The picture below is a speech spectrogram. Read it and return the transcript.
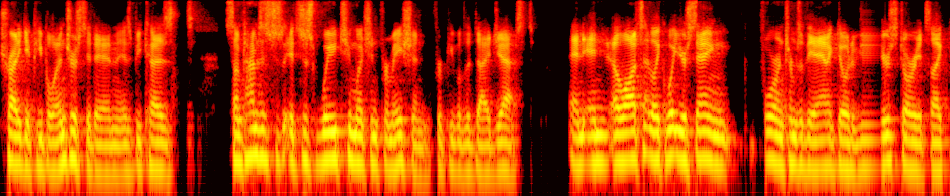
try to get people interested in is because sometimes it's just it's just way too much information for people to digest. And and a lot of times like what you're saying for in terms of the anecdote of your story it's like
